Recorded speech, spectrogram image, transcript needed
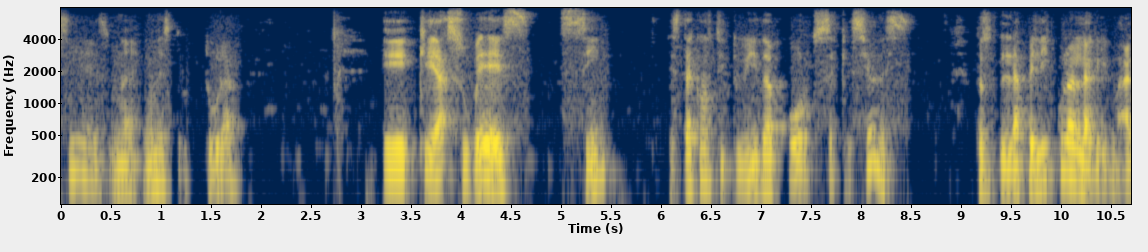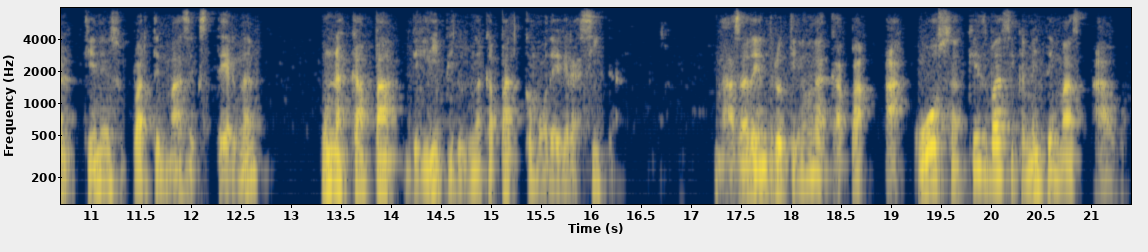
sí es una, estructura eh, que a su vez, sí, está constituida por secreciones. Entonces, la película lagrimal tiene en su parte más externa una capa de lípidos, una capa como de grasita. Más adentro tiene una capa acuosa, que es básicamente más agua.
